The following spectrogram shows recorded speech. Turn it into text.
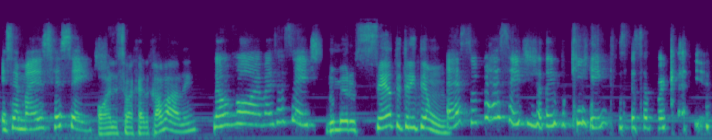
Esse é mais recente. Olha, você vai cair do cavalo, hein? Não vou, é mais recente. Número 131. É super recente, já tem por 500 essa porcaria.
